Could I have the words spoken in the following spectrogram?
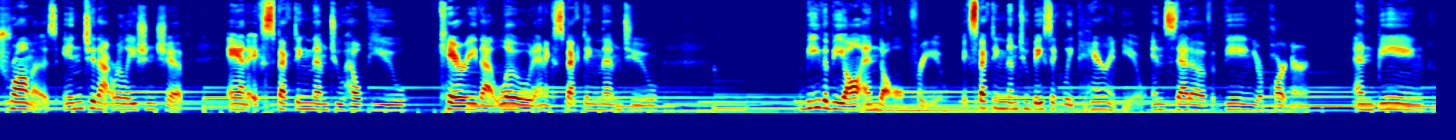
traumas into that relationship and expecting them to help you carry that load and expecting them to be the be all end all for you, expecting them to basically parent you instead of being your partner and being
